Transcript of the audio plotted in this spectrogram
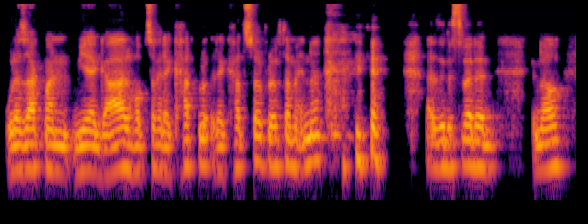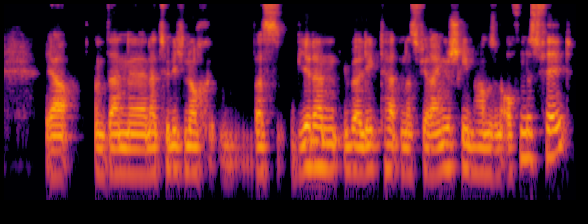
Oder sagt man, mir egal, Hauptsache der Cut, der Cut-Surf läuft am Ende. also das war dann, genau, ja. Und dann äh, natürlich noch, was wir dann überlegt hatten, dass wir reingeschrieben haben, so ein offenes Feld,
